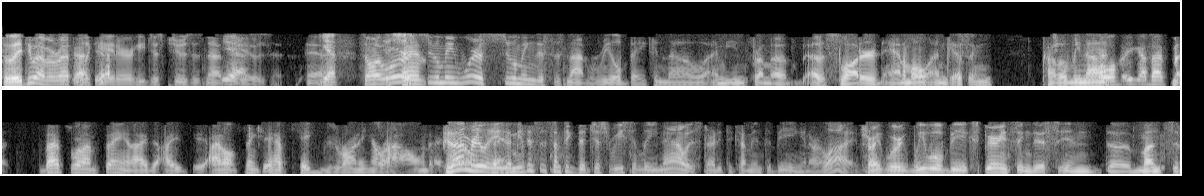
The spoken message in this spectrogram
So they do have a Yeah, yeah. replicator. He just chooses not Yes. to use it. Yeah. Yep. So we're just- assuming we're assuming this is not real bacon, though. I mean, from a, a slaughtered animal. I'm guessing probably not. well, they got that. That's what I'm saying. I, I, I don't think they have pigs running around. Because I'm really, I mean, this is something that just recently now is starting to come into being in our lives, right? Where we will be experiencing this in the months of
